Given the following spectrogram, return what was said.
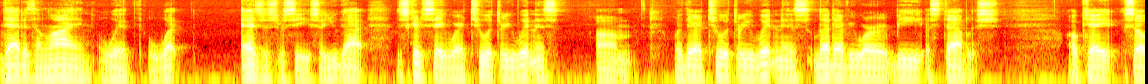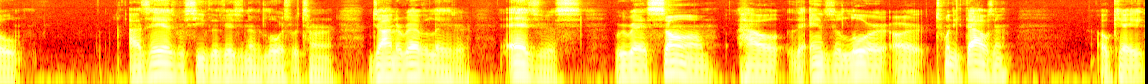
that is in line with what Ezra's received. So you got the scripture say where two or three witness, um, where there are two or three witness, let every word be established. Okay, so Isaiah received the vision of the Lord's return. John the Revelator, Ezra. We read Psalm how the angels of the Lord are twenty thousand. Okay,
